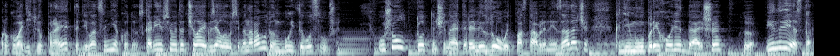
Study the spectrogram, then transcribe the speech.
руководителю проекта деваться некуда. Скорее всего, этот человек взял его себе на работу, он будет его слушать. Ушел, тот начинает реализовывать поставленные задачи, к нему приходит дальше кто? инвестор.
